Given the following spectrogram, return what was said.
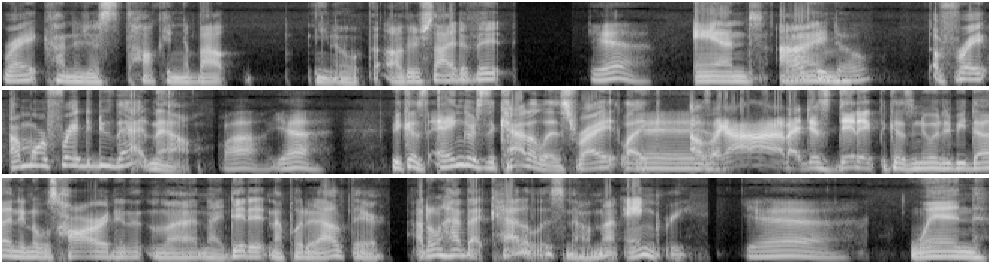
right? Kind of just talking about, you know, the other side of it. Yeah. And That'd I'm afraid, I'm more afraid to do that now Wow. Yeah. because anger is the catalyst, right? Like Yeah, yeah, I was like, ah, I just did it because I knew it to be done and it was hard and, and I, and I did it and I put it out there. I don't have that catalyst now. I'm not angry. Yeah. When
